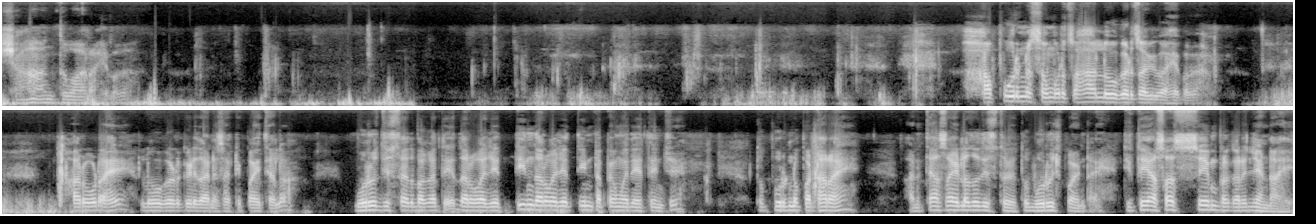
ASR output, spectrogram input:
शांत वार आहे बघा. पूर्ण समोरचा हा लोहगडचा व्ह्यू आहे बघा. हा रोड आहे लोहगडकडे जाण्यासाठी पायथ्याला. बुरुज दिसत आहेत बघा ते. दरवाजे तीन दरवाजे तीन टप्प्यामध्ये आहेत त्यांचे. तो पूर्ण पठार आहे. आणि त्या साईडला जो दिसतोय तो बुरुज पॉईंट आहे. तिथे असा सेम प्रकारे झेंडा आहे.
